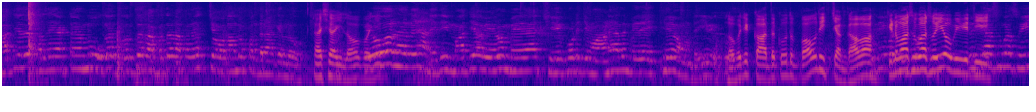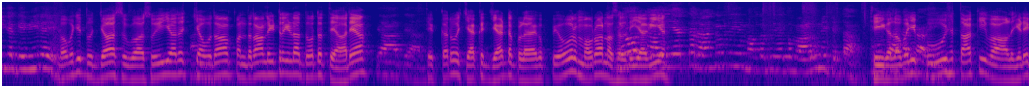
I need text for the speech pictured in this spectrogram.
ਮੱਝ ਦੇ ਥੱਲੇ ਆ ਟਾਈਮ ਹੋਊਗਾ ਦੁੱਧ ਰੱਬ ਦਾ ਰੱਬ ਦਾ 14 ਤੋਂ 15 ਕਿਲੋ। ਅੱਛਾ ਜੀ ਲਓ ਭਾਜੀ। ਪਿਓਰ ਹਰਿਆਣੇ ਦੀ ਮੱਝ ਆ ਵੇਖ ਲਓ ਮੇਰਾ 6 ਫੁੱਟ ਜਵਾਨ ਆ ਤੇ ਮੇਰੇ ਇੱਥੇ ਆਉਣ ਡਈ ਵੇਖੋ। ਲਓ ਭਾਜੀ ਕੱਦ ਕੁੱਦ ਬਹੁਤ ਹੀ ਚੰਗਾ ਵਾ। ਕਿੰਨਵਾ ਸੂਆ ਸੂਈ ਹੋਊਗੀ ਵੀਰ ਜੀ? ਦੂਜਾ ਸੂਆ ਸੂਈ ਜੱਗੇ ਵੀਰੇ ਲਓ ਭਾਜੀ ਦੂਜਾ ਸੂਆ ਸੂਈ ਯਾਰ 14 15 ਲੀਟਰ ਜਿਹੜਾ ਦੁੱਧ ਤਿਆਰ ਆ। ਤਿਆਰ ਤਿਆਰ। ਤੇ ਕਰੋ check Z black pure Murrah ਨਸਲ ਦੀ ਆ। ਗਈ ਆ ਇੱਕ ਰੰਗ ਵੀ ਮਤਲਬ ਵੀ ਇੱਕ ਵਾਲ ਵੀ ਨਹੀਂ ਚਿੱਟਾ। ਠੀਕ ਆ ਲਓ ਭਾਜੀ ਪੂਛ ਤੱਕ ਹੀ ਵਾਲ ਜਿਹੜੇ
